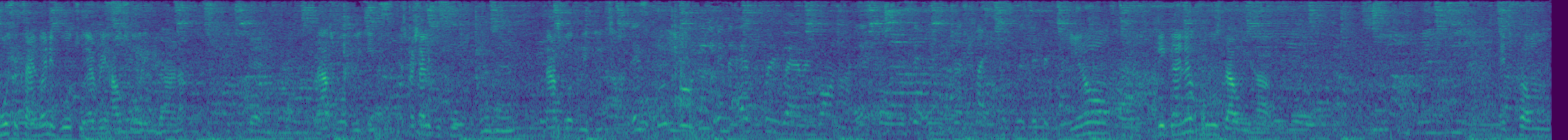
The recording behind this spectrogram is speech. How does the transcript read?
most of the time when you go to every household in Ghana, it's there. That's what we eat, especially fufu. Mm-hmm. That's what we eat. Is fufu eaten everywhere in Ghana? Or is it in just like specific? You know, the Ghanaian foods that we have, it's from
